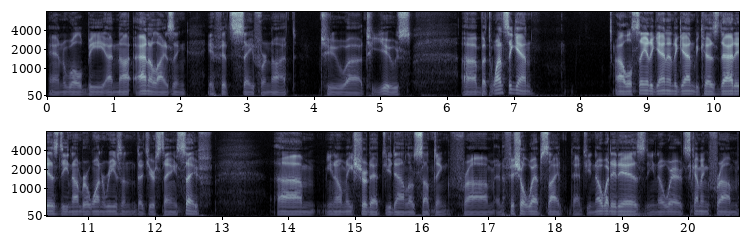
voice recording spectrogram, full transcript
and will be an analyzing if it's safe or not to uh, to use. Uh, but once again, I will say it again and again because that is the number one reason that you're staying safe. Um, you know, make sure that you download something from an official website that you know what it is, you know where it's coming from.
